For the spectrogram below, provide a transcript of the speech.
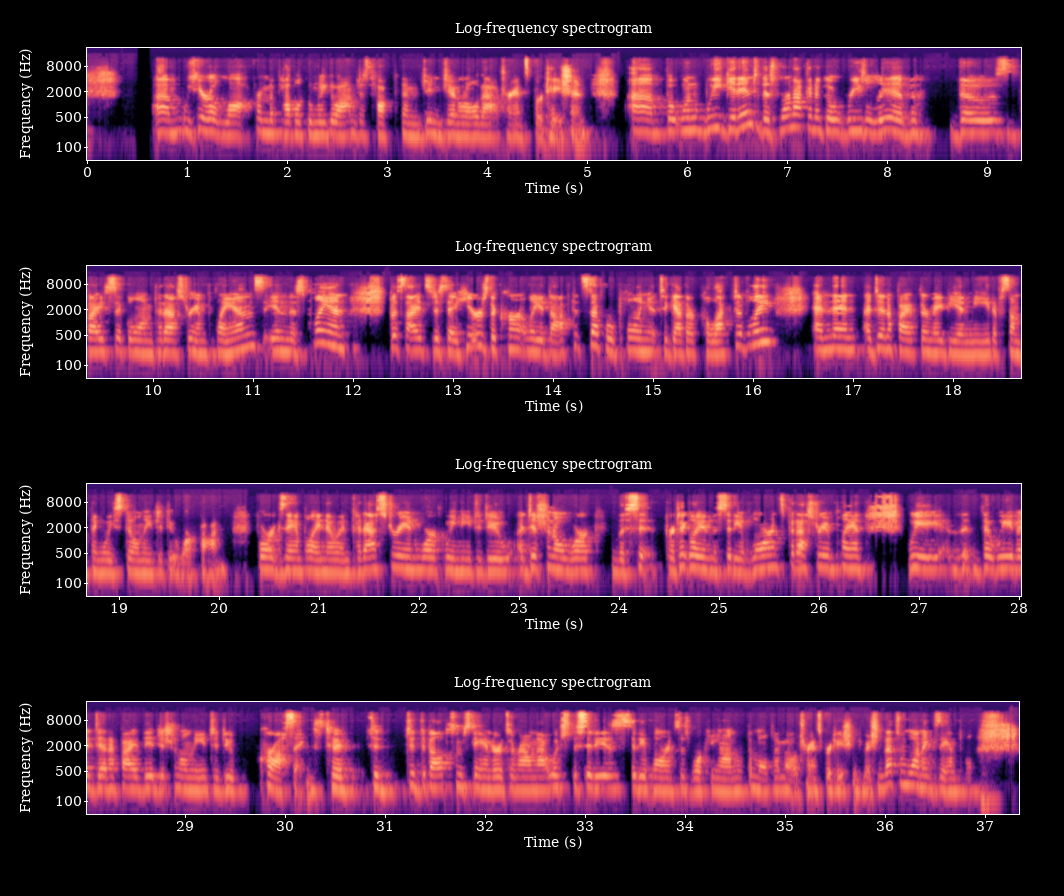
Um, we hear a lot from the public when we go out and just talk to them in general about transportation. Um, but when we get into this, we're not going to go relive those bicycle and pedestrian plans in this plan, besides to say, here's the currently adopted stuff. We're pulling it together collectively and then identify if there may be a need of something we still need to do work on. For example, I know in pedestrian work, we need to do additional work, particularly in the city of Lawrence pedestrian plan. We, th- that we've identified the additional need to do crossings to, to, to develop some standards around that, which the city is, city of Lawrence is working on with the Multimodal Transportation Commission. That's one example.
